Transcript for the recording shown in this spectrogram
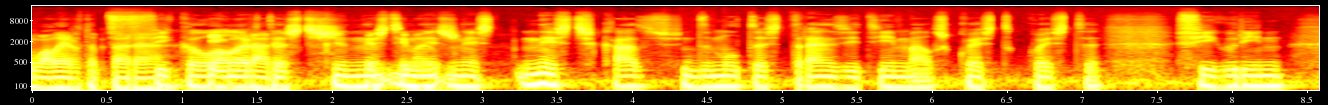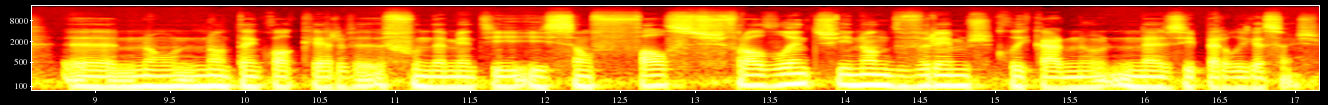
o alerta para Fica o alerta estes, estes e-mails. Neste, nestes casos de multas de trânsito e e-mails com este, com este figurino uh, não, não tem qualquer fundamento e, e, são falsos, fraudulentos e não deveremos clicar no, nas hiperligações.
